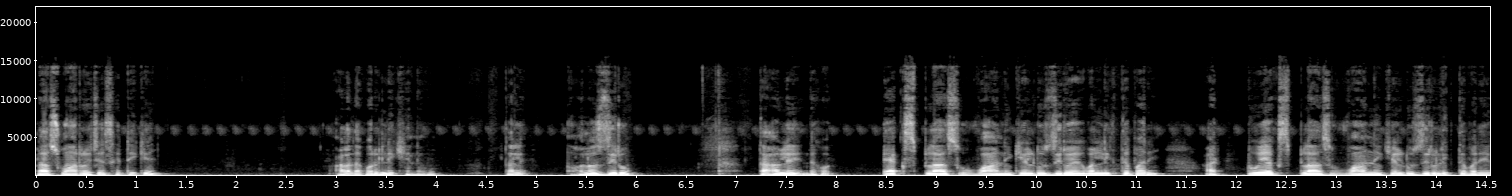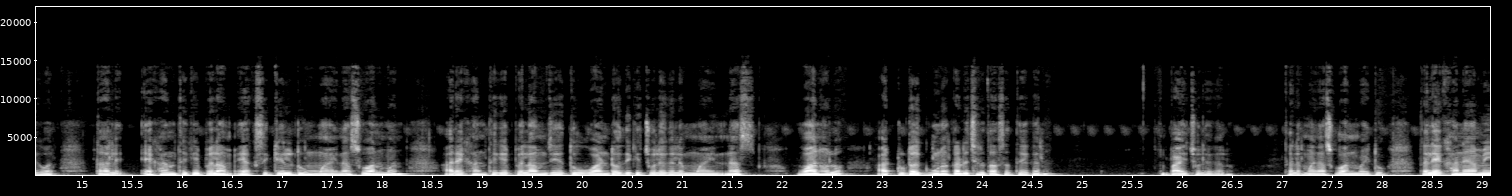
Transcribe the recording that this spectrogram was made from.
প্লাস ওয়ান রয়েছে, সেটিকে আলাদা করে লিখে নেব। তাহলে হলো জিরো তাহলে দেখো x plus one equal to zero একবার লিখতে পারি two x plus one equal to zero লিখতে পারি একবার। তাহলে এখান থেকে পেলাম x equal to minus one মান, আর এখান থেকে পেলাম যেহেতু ওয়ানটা ওদিকে চলে গেলে মাইনাস ওয়ান হলো, আর টুটা গুণ আকারে ছিল তার সাথে এখানে বাই চলে গেল। তাহলে মাইনাস ওয়ান বাই টু তাহলে এখানে আমি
